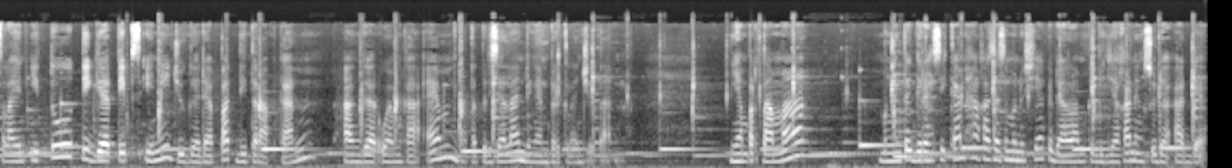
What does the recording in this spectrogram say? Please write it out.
Selain itu, tiga tips ini juga dapat diterapkan agar UMKM dapat berjalan dengan berkelanjutan. Yang pertama, mengintegrasikan hak asasi manusia ke dalam kebijakan yang sudah ada.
